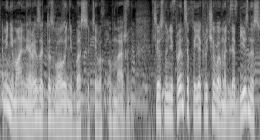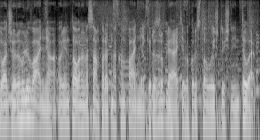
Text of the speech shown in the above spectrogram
та мінімальний ризик дозволені без суттєвих обмежень. Ці основні принципи є ключовими для бізнесу, адже регулювання орієнтоване насамперед на компанії, які розробляють і використовують штучний інтелект.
